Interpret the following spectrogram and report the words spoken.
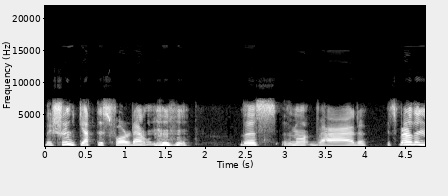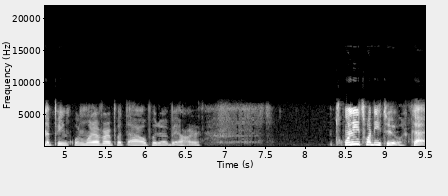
They shouldn't get this far down. this is not bad. It's better than the pink one. Whatever I put that, I'll put it a bit higher. 2022. Okay,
